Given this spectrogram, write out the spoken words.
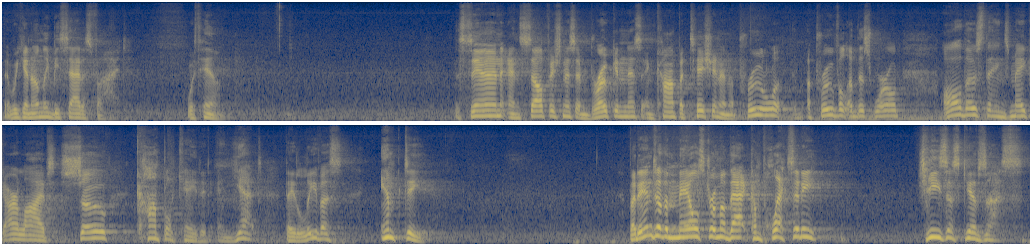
that we can only be satisfied with Him. the sin and selfishness and brokenness and competition and approval, approval of this world, all those things make our lives so complicated, and yet they leave us empty. But into the maelstrom of that complexity, Jesus gives us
